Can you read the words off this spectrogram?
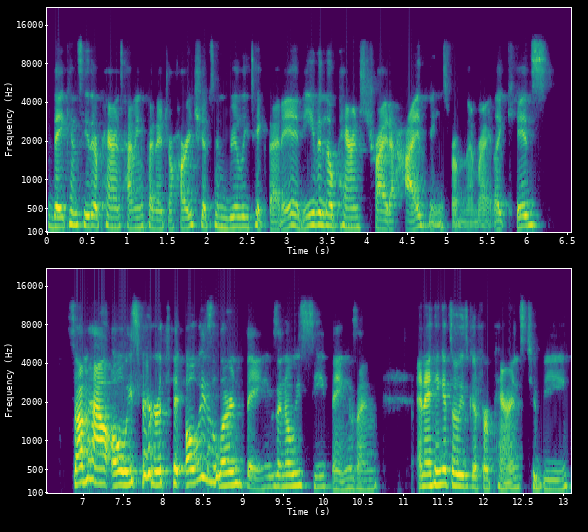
they can see their parents having financial hardships and really take that in, even though parents try to hide things from them, right? Like kids somehow always figure, th- always learn things and always see things. And and I think it's always good for parents to be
